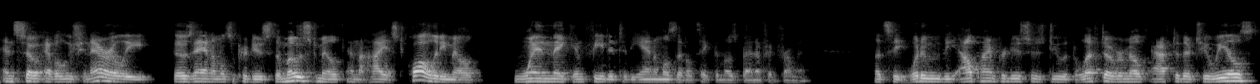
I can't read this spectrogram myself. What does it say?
And so evolutionarily, those animals produce the most milk and the highest quality milk when they can feed it to the animals that'll take the most benefit from it. Let's see, what do the alpine producers do with the leftover milk after their two wheels?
